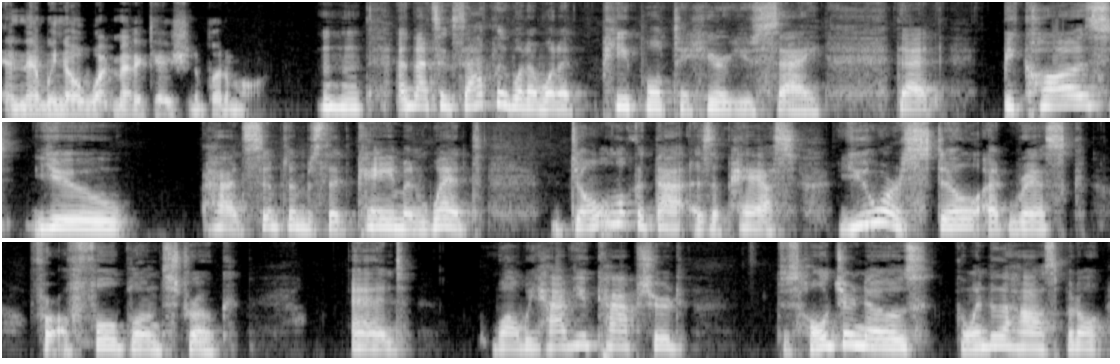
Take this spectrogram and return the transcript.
and then we know what medication to put them on. Mm-hmm. And that's exactly what I wanted people to hear you say that because you had symptoms that came and went, don't look at that as a pass. You are still at risk for a full blown stroke. And while we have you captured, just hold your nose, go into the hospital,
